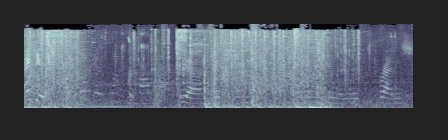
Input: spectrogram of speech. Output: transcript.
Thank you. Yeah. Human with friends.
